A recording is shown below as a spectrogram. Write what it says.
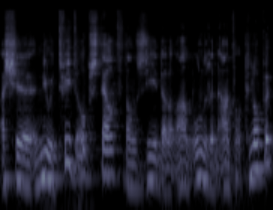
als je een nieuwe tweet opstelt, dan zie je daar aan, onder een aantal knoppen.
